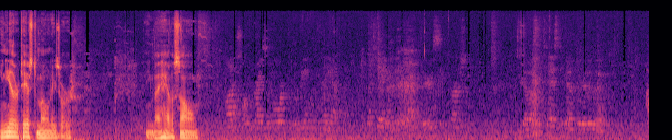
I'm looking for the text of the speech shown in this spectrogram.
Any other testimonies or anybody have a song? Well, I just want to praise the Lord for being with me. I, I tell you, I'm getting a very sick person. Go up and test to go through, but I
